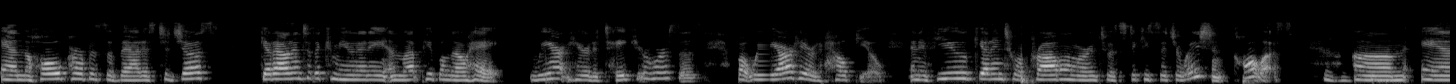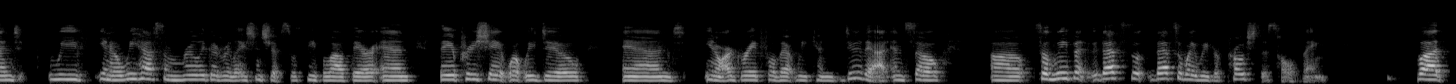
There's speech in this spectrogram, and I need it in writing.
And the whole purpose of that is to just get out into the community and let people know hey, we aren't here to take your horses, but we are here to help you. And if you get into a problem or into a sticky situation, call us. Mm-hmm. Um, and we've, you know, we have some really good relationships with people out there and they appreciate what we do and, you know, are grateful that we can do that. And so, uh, so we've been, that's the, that's the way we've approached this whole thing. But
